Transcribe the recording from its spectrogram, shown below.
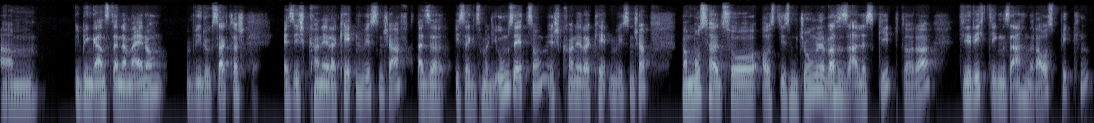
Ähm, ich bin ganz deiner Meinung, wie du gesagt hast es ist keine Raketenwissenschaft. Also ich sage jetzt mal, die Umsetzung ist keine Raketenwissenschaft. Man muss halt so aus diesem Dschungel, was es alles gibt, oder? Die richtigen Sachen rauspicken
